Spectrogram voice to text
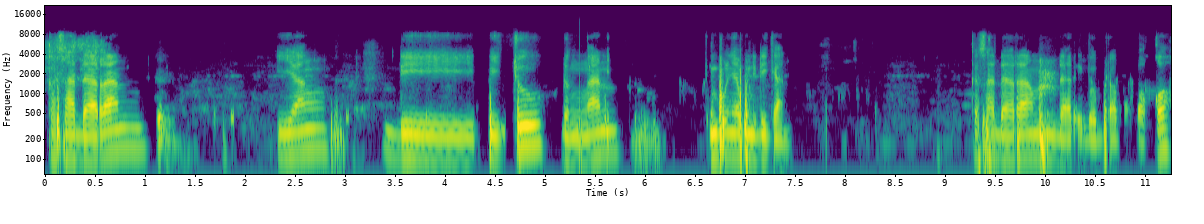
Kesadaran yang dipicu dengan timbulnya pendidikan. Kesadaran dari beberapa tokoh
